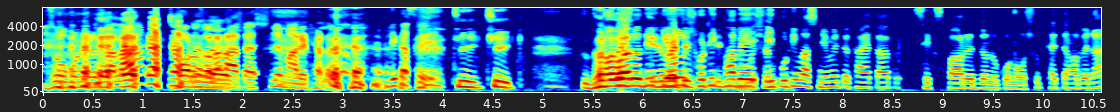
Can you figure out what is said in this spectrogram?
যৌবনের জ্বালা বড় জ্বালা রাত আসলে মারে ঠেলা। ঠিক আছে? ঠিক ঠিক। তো ধন্যবাদ যদি কেউ সঠিকভাবে। এই পুঁটি মাছ নিয়মিত খায় তার সেক্স পাওয়ারের জন্য কোনো ওষুধ খাইতে হবে না।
